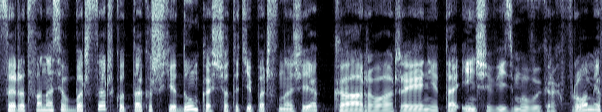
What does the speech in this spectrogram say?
Серед фанатів Берсерку також є думка, що такі персонажі, як Карла, Рені та інші відьми в іграх Фромів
